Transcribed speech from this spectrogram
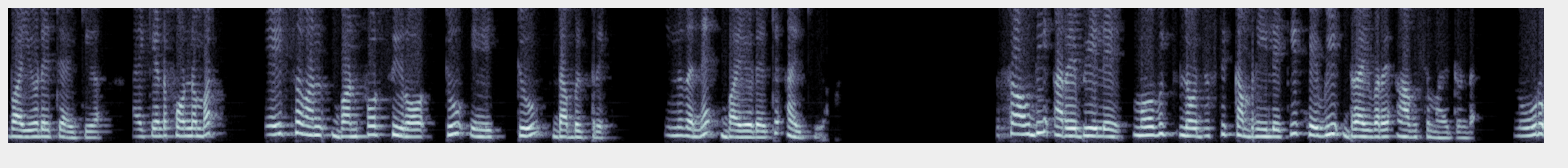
ബയോഡേറ്റ് അയക്കുക അയക്കേണ്ട phone number eight seven one four zero two eight two double three ഇന്ന് തന്നെ ബയോഡേറ്റ് അയക്കുക സൗദി അറേബ്യയിലെ മോവിക്സ് ലോജിസ്റ്റിക് കമ്പനിയിലേക്ക് ഹെവി ഡ്രൈവറെ ആവശ്യമായിട്ടുണ്ട്. നൂറ്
